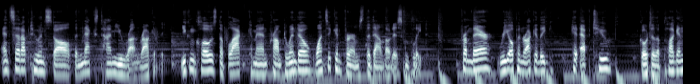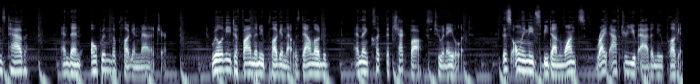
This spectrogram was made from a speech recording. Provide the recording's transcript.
and set up to install the next time you run Rocket League. You can close the black command prompt window once it confirms the download is complete. From there, reopen Rocket League, hit F2, go to the Plugins tab, and then open the Plugin Manager. We'll need to find the new plugin that was downloaded, and then click the checkbox to enable it. This only needs to be done once, right after you add a new plugin.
